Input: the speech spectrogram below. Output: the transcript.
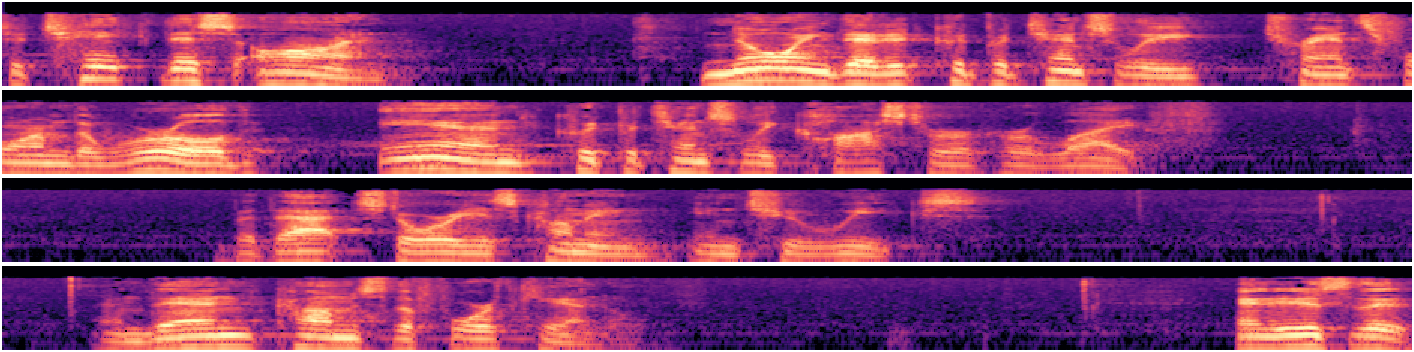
to take this on, knowing that it could potentially transform the world and could potentially cost her her life? But that story is coming in two weeks. And then comes the fourth candle. And it is the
